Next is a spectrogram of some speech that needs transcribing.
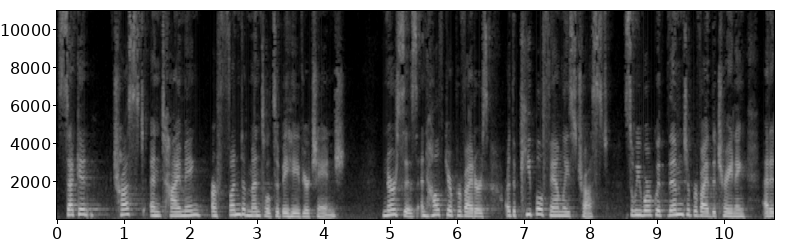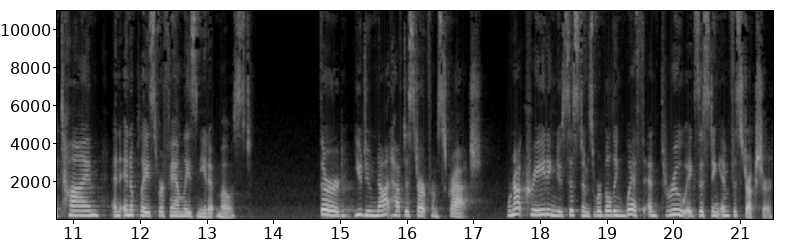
Second, trust and timing are fundamental to behavior change. Nurses and healthcare providers are the people families trust, so we work with them to provide the training at a time and in a place where families need it most. Third, you do not have to start from scratch. We're not creating new systems, we're building with and through existing infrastructure.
